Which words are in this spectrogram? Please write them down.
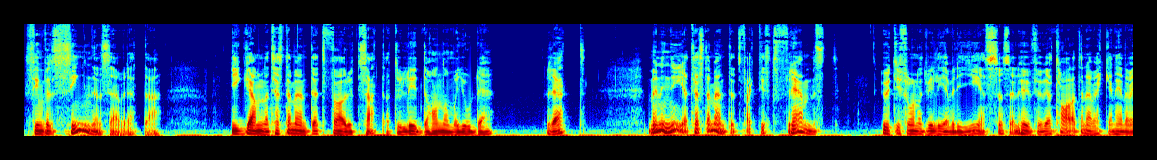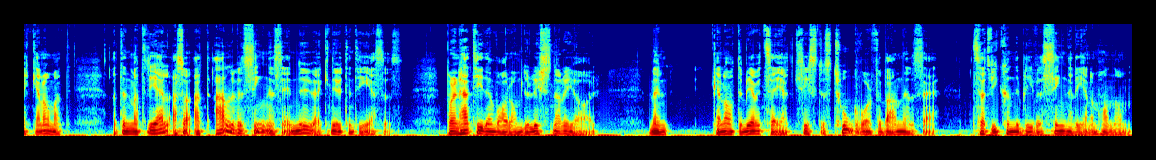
sin välsignelse över detta. I gamla testamentet förutsatt att du lydde honom och gjorde rätt. Men i nya testamentet faktiskt främst utifrån att vi lever i Jesus, eller hur? För vi har talat den här veckan, hela veckan om att, att en materiell, alltså att all välsignelse nu är knuten till Jesus. På den här tiden var det om du lyssnar och gör. Men Galaterbrevet säger att Kristus tog vår förbannelse så att vi kunde bli välsignade genom honom.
